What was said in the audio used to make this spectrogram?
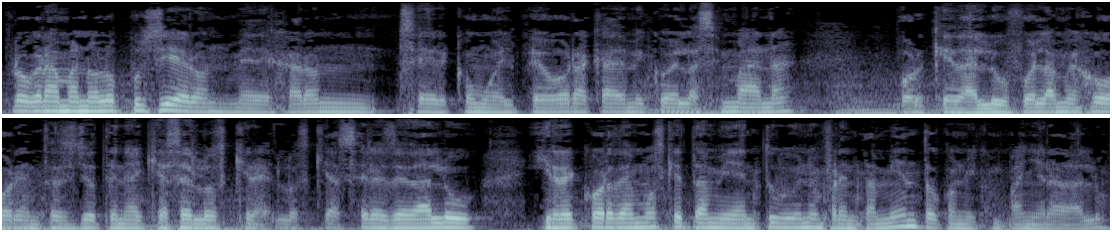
programa no lo pusieron, me dejaron ser como el peor académico de la semana, porque Dalú fue la mejor, entonces yo tenía que hacer los, que, los quehaceres de Dalú, y recordemos que también tuve un enfrentamiento con mi compañera Dalú.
